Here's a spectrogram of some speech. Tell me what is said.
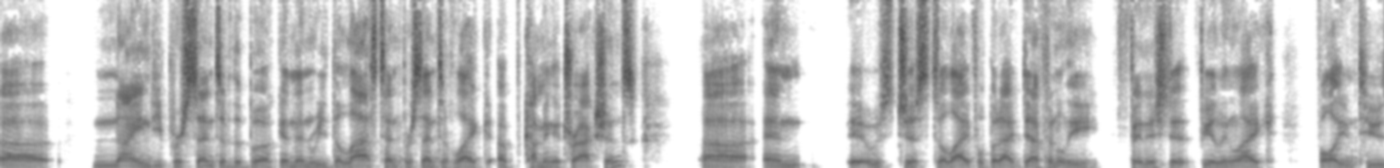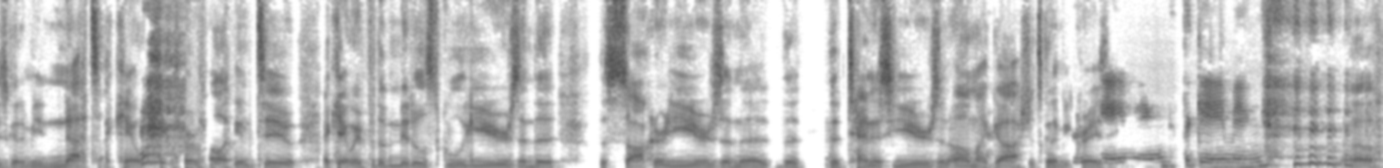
uh 90% of the book and then read the last 10% of like upcoming attractions. Uh, and it was just delightful. But I definitely finished it feeling like volume two is going to be nuts. I can't wait for volume two. I can't wait for the middle school years and the the soccer years and the the the tennis years and oh my gosh, it's going to be crazy. The gaming, the gaming. oh,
